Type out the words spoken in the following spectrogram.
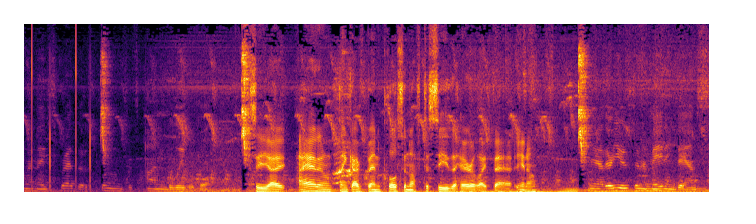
When they spread those plumes, it's unbelievable. See, I, I don't think I've been close enough to see the hair like that, you know? Yeah, they're used in a mating dance.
